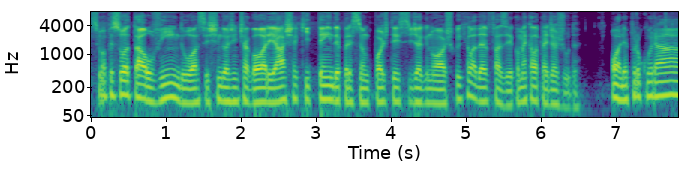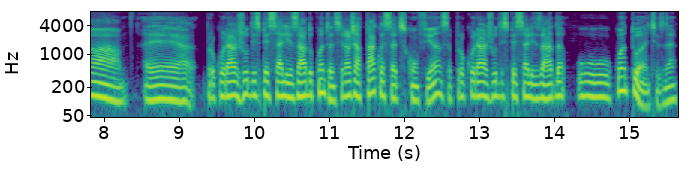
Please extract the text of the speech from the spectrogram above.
Se uma pessoa está ouvindo ou assistindo a gente agora e acha que tem depressão, que pode ter esse diagnóstico, o que ela deve fazer? Como é que ela pede ajuda? Olha, procurar é, procurar ajuda especializada o quanto antes. Se ela já está com essa desconfiança, procurar ajuda especializada o quanto antes, né?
